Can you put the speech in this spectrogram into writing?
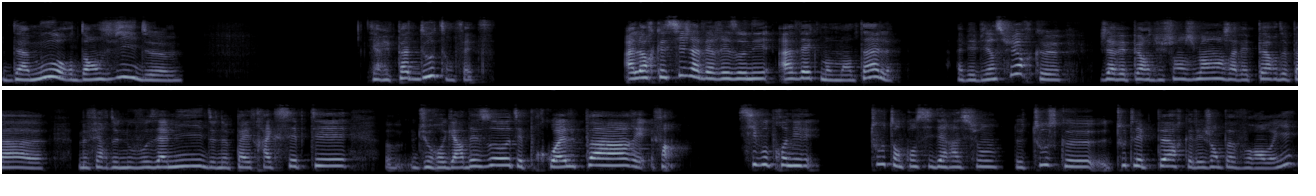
d'amour, d'envie, de... Il n'y avait pas de doute en fait. Alors que si j'avais raisonné avec mon mental, eh bien, bien sûr que j'avais peur du changement, j'avais peur de ne pas euh, me faire de nouveaux amis, de ne pas être acceptée, euh, du regard des autres et pourquoi elle part. Enfin, si vous prenez tout en considération de toutes les peurs que les gens peuvent vous renvoyer,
